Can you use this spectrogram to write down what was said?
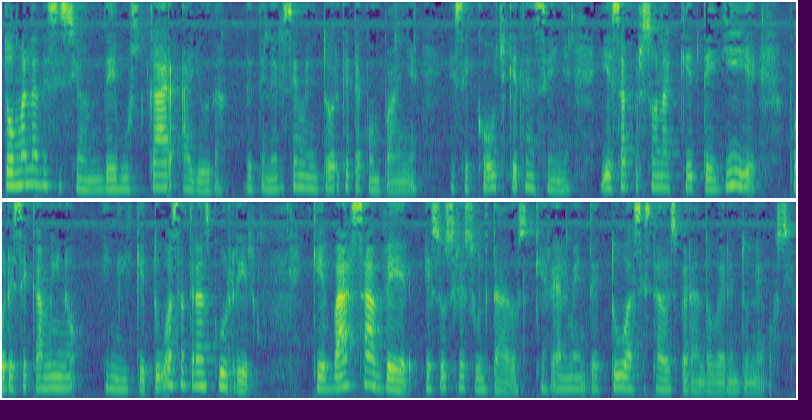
toma la decisión de buscar ayuda, de tener ese mentor que te acompañe, ese coach que te enseñe y esa persona que te guíe por ese camino en el que tú vas a transcurrir, que vas a ver esos resultados que realmente tú has estado esperando ver en tu negocio.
